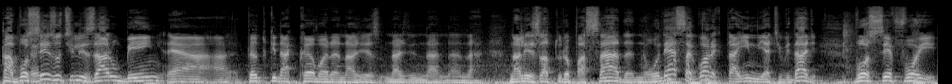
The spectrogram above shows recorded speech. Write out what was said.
Tá, vocês é. utilizaram bem, é, a, tanto que na Câmara, na, na, na, na legislatura passada, ou nessa agora que está indo em atividade, você foi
